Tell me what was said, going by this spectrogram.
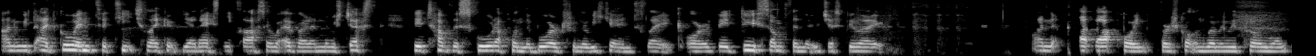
and we'd I'd go in to teach like it'd be an SE class or whatever, and there was just they'd have the score up on the board from the weekend, like, or they'd do something that would just be like. And at that point, for Scotland women, we probably weren't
